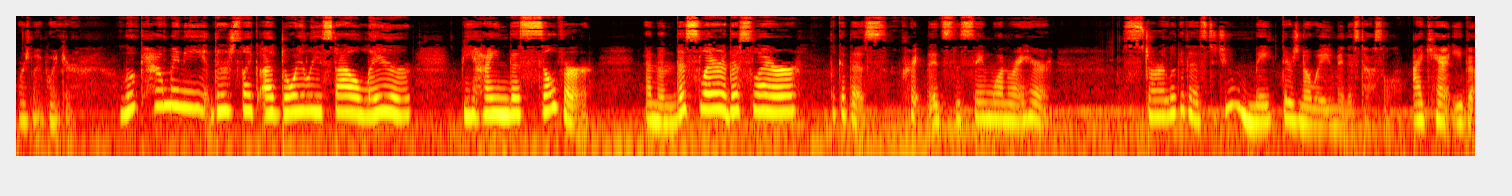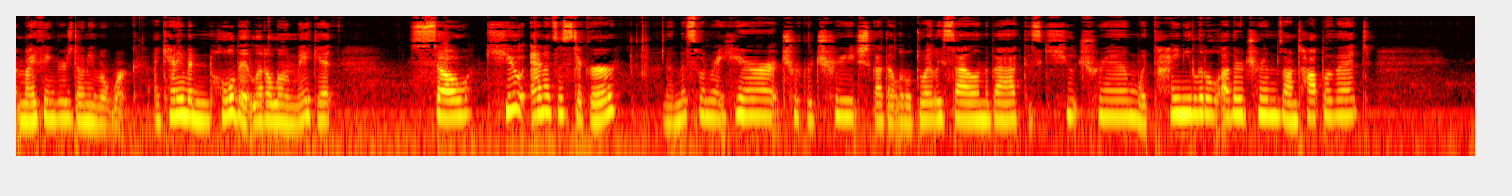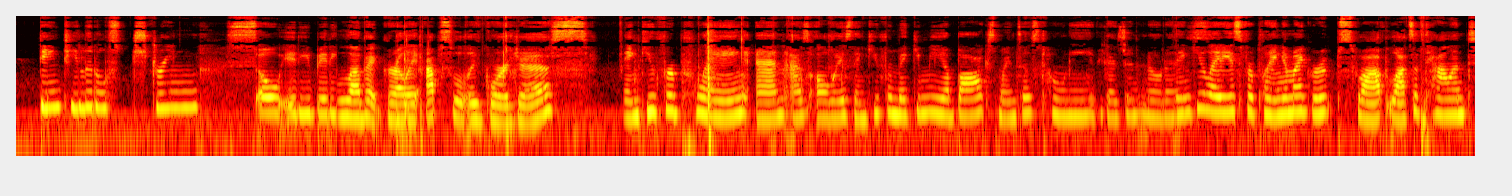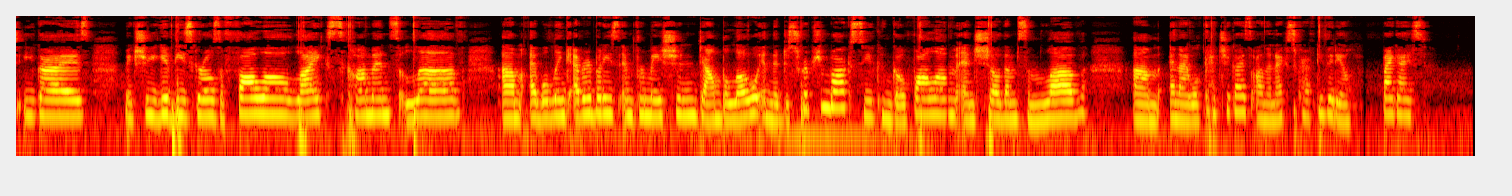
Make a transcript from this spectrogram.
where's my pointer? Look how many, there's like a doily style layer behind this silver. And then this layer, this layer, look at this. It's the same one right here. Star, look at this. Did you make, there's no way you made this tassel. I can't even, my fingers don't even work. I can't even hold it, let alone make it. So cute, and it's a sticker. And then this one right here, Trick or Treat. She's got that little doily style in the back, this cute trim with tiny little other trims on top of it. Dainty little string, so itty bitty. Love it, girly, absolutely gorgeous. Thank you for playing, and as always, thank you for making me a box. Mine says Toni, if you guys didn't notice. Thank you, ladies, for playing in my group swap. Lots of talent, you guys. Make sure you give these girls a follow, likes, comments, love. Um, I will link everybody's information down below in the description box so you can go follow them and show them some love. Um, and I will catch you guys on the next crafty video. Bye, guys.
